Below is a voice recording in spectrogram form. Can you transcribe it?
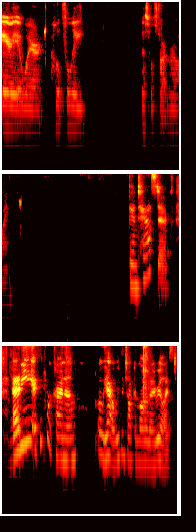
area where hopefully this will start growing. fantastic Yeah. any i think we're kind of oh yeah we've been talking longer than i realized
